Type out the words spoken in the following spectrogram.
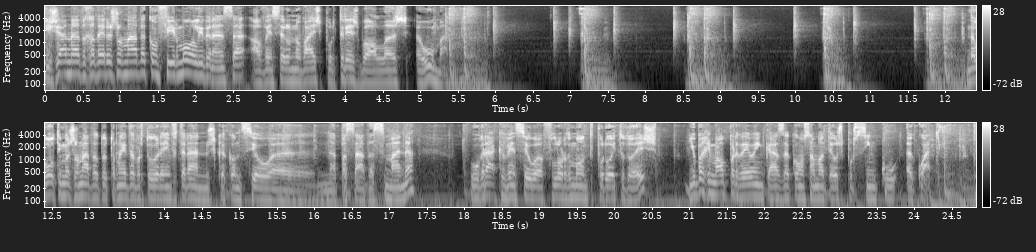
E já na derradeira jornada confirmou a liderança ao vencer o Novais por três bolas a uma. Na última jornada do torneio de abertura em veteranos que aconteceu uh, na passada semana, o Grac venceu a Flor do Monte por 8-2 e o Barrimal perdeu em casa com o São Mateus por 5 a 4.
